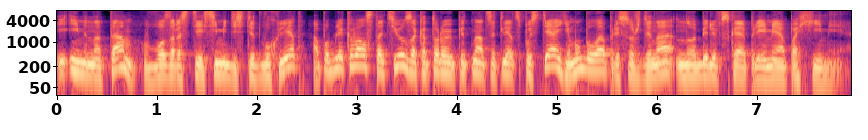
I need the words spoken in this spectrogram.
и именно там, в возрасте 72 лет, опубликовал статью, за которую 15 лет спустя ему была присуждена Нобелевская премия по химии.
